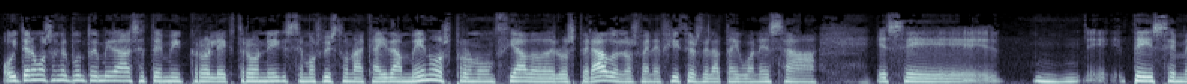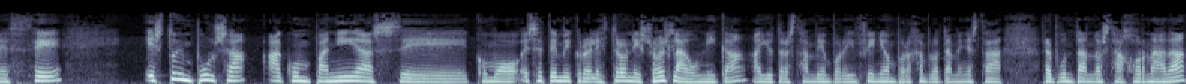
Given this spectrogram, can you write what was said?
Hoy tenemos en el punto de mira ST Microelectronics. Hemos visto una caída menos pronunciada de lo esperado en los beneficios de la taiwanesa TSMC. Esto impulsa a compañías eh, como ST Microelectronics, no es la única, hay otras también, por Infineon, por ejemplo, también está repuntando esta jornada.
